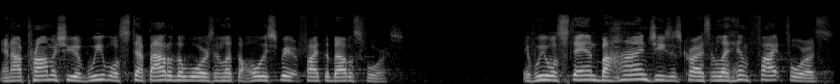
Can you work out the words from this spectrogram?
And I promise you, if we will step out of the wars and let the Holy Spirit fight the battles for us, if we will stand behind Jesus Christ and let Him fight for us,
